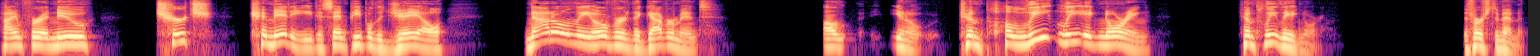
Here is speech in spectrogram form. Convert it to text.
Time for a new church committee to send people to jail, not only over the government, uh, you know, completely ignoring, completely ignoring the First Amendment,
